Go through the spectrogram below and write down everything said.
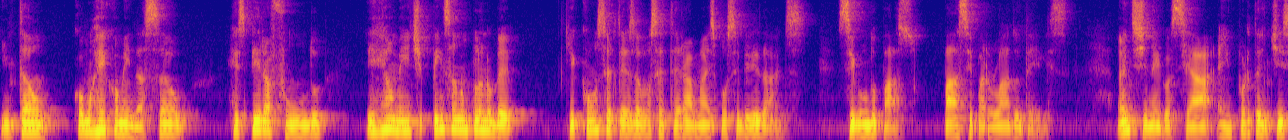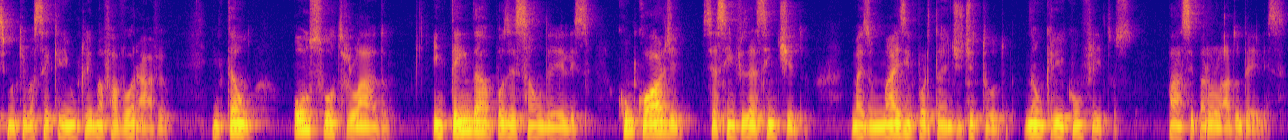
Então, como recomendação, respira fundo e realmente pensa num plano B, que com certeza você terá mais possibilidades. Segundo passo, passe para o lado deles. Antes de negociar, é importantíssimo que você crie um clima favorável. Então, ouça o outro lado, entenda a posição deles, concorde se assim fizer sentido. Mas o mais importante de tudo, não crie conflitos. Passe para o lado deles.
